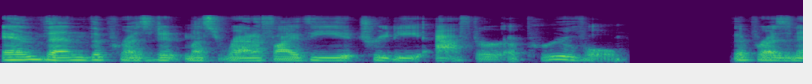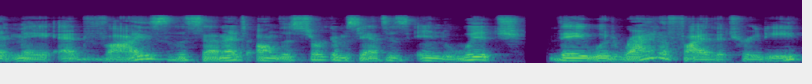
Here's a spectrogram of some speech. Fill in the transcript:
and then the President must ratify the treaty after approval. The President may advise the Senate on the circumstances in which they would ratify the treaty,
